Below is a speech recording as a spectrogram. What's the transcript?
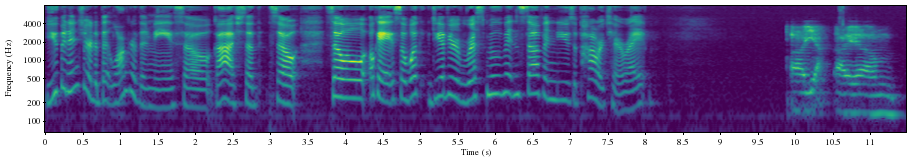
you've been injured a bit longer than me. So gosh, so so so okay. So what do you have your wrist movement and stuff, and you use a power chair, right? Uh, yeah, I um,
